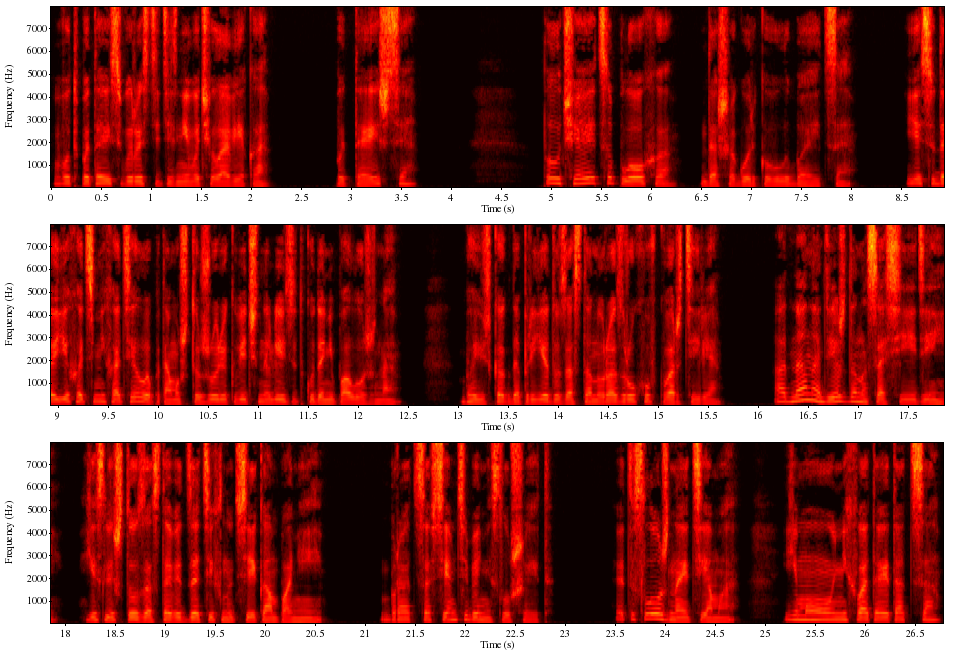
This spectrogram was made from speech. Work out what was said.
Вот пытаюсь вырастить из него человека. Пытаешься? Получается плохо, Даша горько улыбается. Я сюда ехать не хотела, потому что Жорик вечно лезет куда не положено. Боюсь, когда приеду, застану разруху в квартире. Одна надежда на соседей. Если что, заставит затихнуть всей компанией. Брат совсем тебя не слушает. Это сложная тема. Ему не хватает отца.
